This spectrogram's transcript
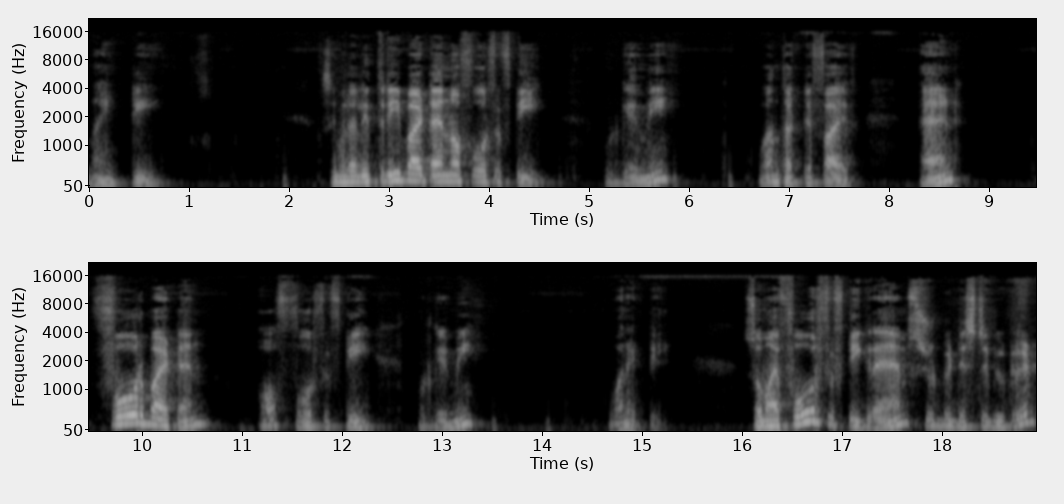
90. Similarly, 3 by 10 of 450 would give me 135 and 4 by 10 of 450 would give me 180. So my 450 grams should be distributed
